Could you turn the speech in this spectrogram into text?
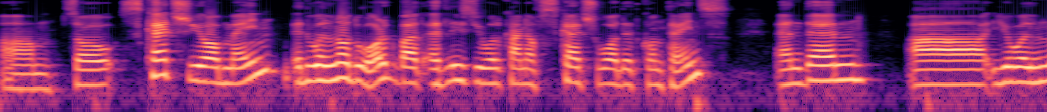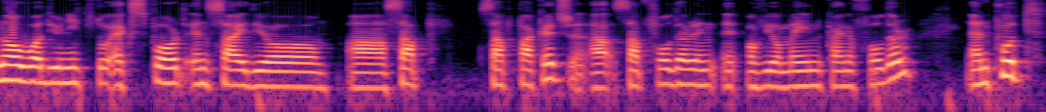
Um, so sketch your main. It will not work, but at least you will kind of sketch what it contains. And then uh, you will know what you need to export inside your uh, sub sub package, uh, subfolder in, of your main kind of folder, and put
